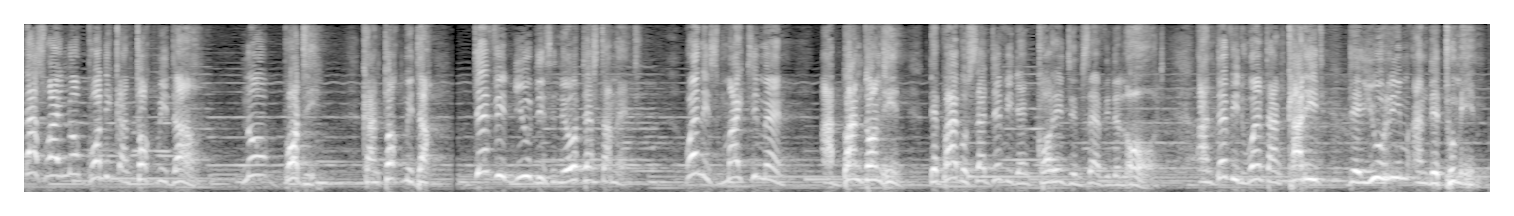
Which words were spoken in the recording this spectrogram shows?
That's why nobody can talk me down. Nobody can talk me down. David knew this in the Old Testament. When his mighty men abandoned him, the Bible said David encouraged himself in the Lord and David went and carried the Urim and the Thummim.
